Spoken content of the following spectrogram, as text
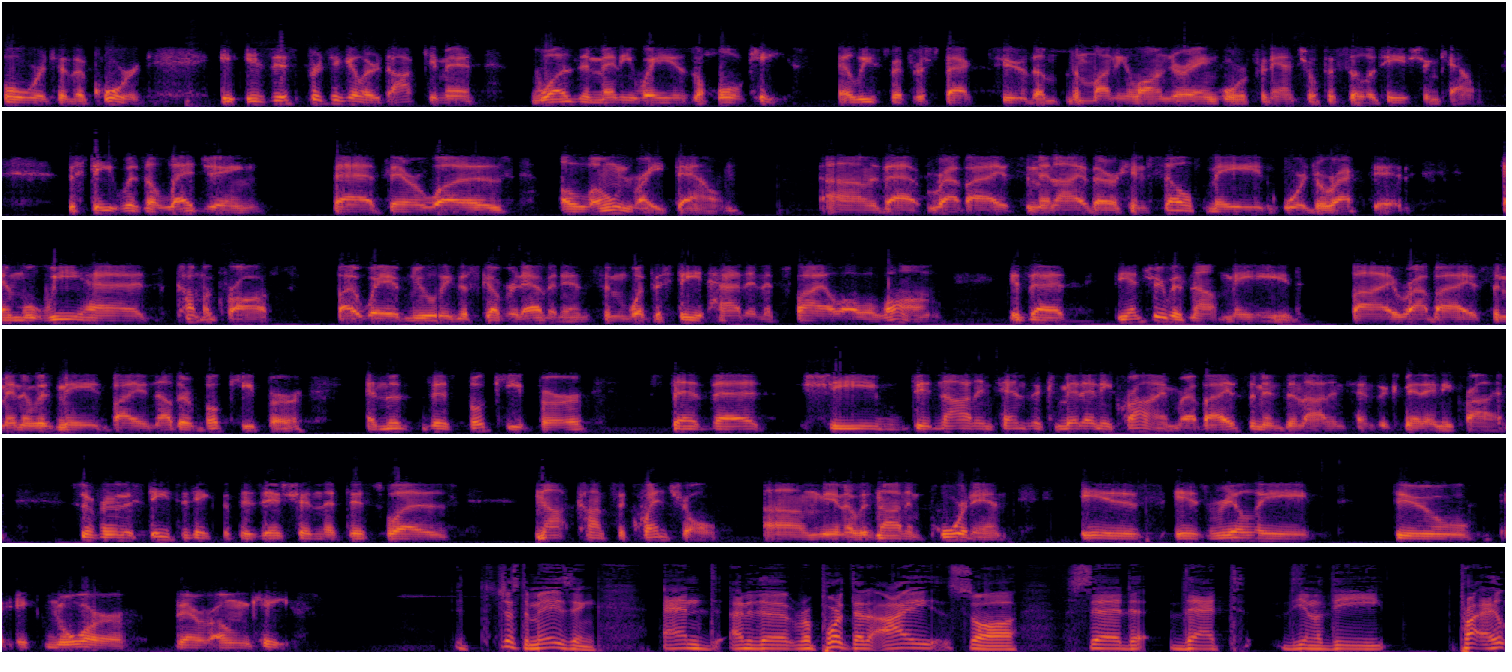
forward to the court, is this particular document was in many ways a whole case, at least with respect to the, the money laundering or financial facilitation count. The state was alleging that there was a loan write down uh, that Rabbi Eisemann either himself made or directed. And what we had come across by way of newly discovered evidence and what the state had in its file all along is that the entry was not made by Rabbi Eisemann. It was made by another bookkeeper. And the, this bookkeeper said that she did not intend to commit any crime. Rabbi Eisemann did not intend to commit any crime. So for the state to take the position that this was not consequential, um, you know, was not important, is is really to ignore their own case. It's just amazing. And I mean, the report that I saw said that you know the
